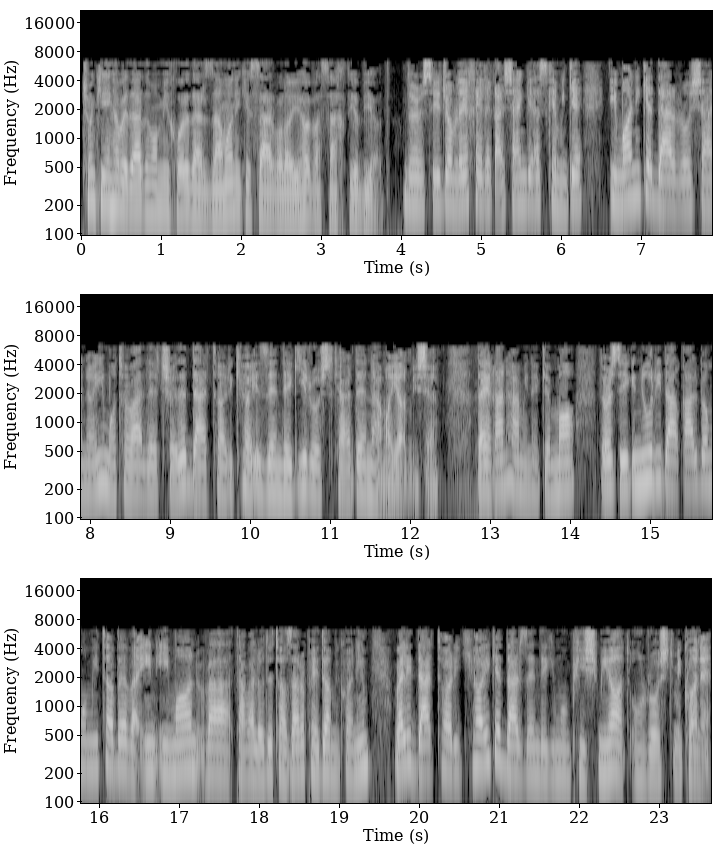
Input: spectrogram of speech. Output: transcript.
چون که اینها به درد ما می‌خوره در زمانی که سربالایی ها و سختی بیاد. درسته جمله خیلی قشنگی است که میگه ایمانی که در روشنایی متولد شده در تاریکی های زندگی رشد کرده نمایان میشه. دقیقا همینه که ما درسته یک نوری در قلبمون میتابه و این ایمان و تولد تازه رو پیدا می‌کنیم ولی در تاریکی هایی که در زندگیمون پیش میاد اون رشد می‌کنه.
